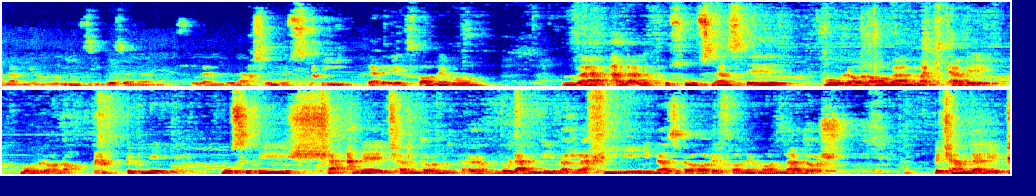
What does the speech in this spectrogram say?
می‌تونم یه بریزی بزنم. اصولا به نقش موسیقی در عرفانمون و علل خصوص نزد مولانا و مکتب مولانا. ببینید موسیقی شعن چندان بلندی و رفیعی نزد عارفان ما نداشت. به چند دلیل؟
